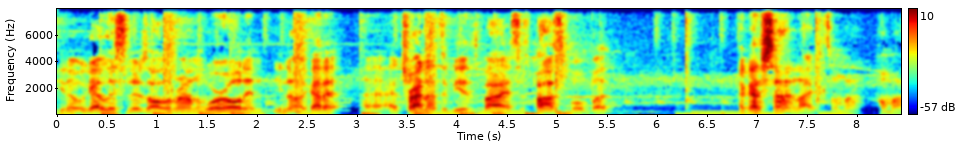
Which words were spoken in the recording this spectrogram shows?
You know, we got listeners all around the world, and you know I gotta. I try not to be as biased as possible, but I got a shine lights on my on my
